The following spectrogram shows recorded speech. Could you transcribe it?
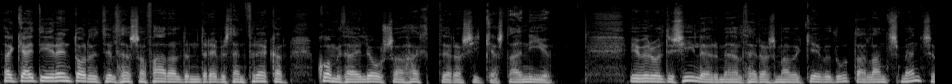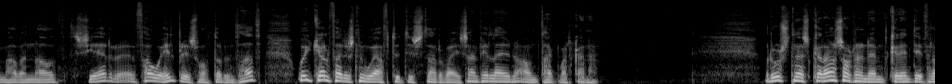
Það gæti í reyndorði til þess að faraldurinn dreifist enn frekar komi það í ljósa hægt er að síkjast að nýju. Yfirvöldi síle eru meðal þeirra sem hafa gefið út að landsmenn sem hafa náð sér fái heilbriðsvottor um það og í kjölfæri snúi aftur til starfa í samfélaginu án takmarkana. Rúsnesk rannsóknarnemnd greindi frá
